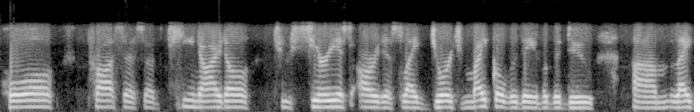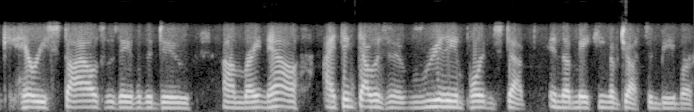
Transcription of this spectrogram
whole process of teen idol to serious artists like George Michael was able to do, um, like Harry Styles was able to do um, right now, I think that was a really important step in the making of Justin Bieber.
